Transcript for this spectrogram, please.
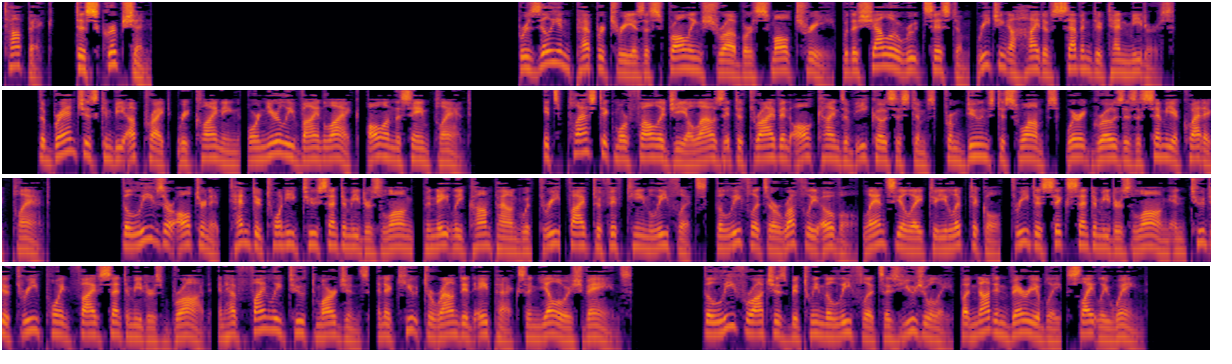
Topic: Description Brazilian peppertree is a sprawling shrub or small tree, with a shallow root system, reaching a height of 7 to 10 meters. The branches can be upright, reclining, or nearly vine-like, all on the same plant. Its plastic morphology allows it to thrive in all kinds of ecosystems, from dunes to swamps, where it grows as a semi-aquatic plant. The leaves are alternate, 10 to 22 cm long, pinnately compound with 3 5 to 15 leaflets. The leaflets are roughly oval, lanceolate to elliptical, 3 to 6 cm long and 2 to 3.5 cm broad, and have finely toothed margins, an acute to rounded apex and yellowish veins. The leaf rachis between the leaflets is usually but not invariably slightly winged.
